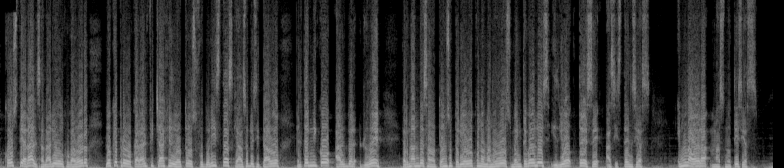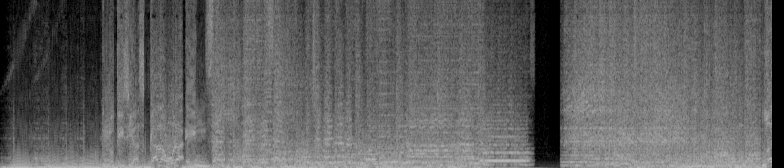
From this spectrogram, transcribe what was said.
costeará el salario del jugador, lo que provocará el fichaje de otros futbolistas que ha solicitado el técnico Albert Rudé. Hernández anotó en su periodo con los manudos 20 goles y dio 13 asistencias. En una hora más noticias. Noticias cada hora en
